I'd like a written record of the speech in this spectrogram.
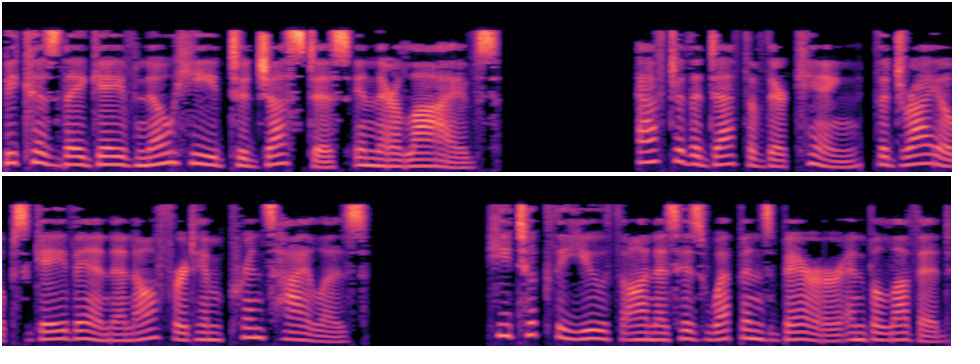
"...because they gave no heed to justice in their lives." After the death of their king, the Dryopes gave in and offered him Prince Hylas. He took the youth on as his weapons-bearer and beloved.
